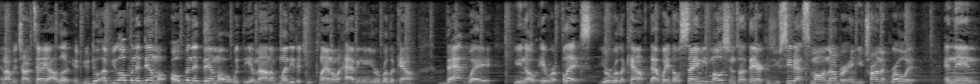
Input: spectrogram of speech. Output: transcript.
And I'll be trying to tell y'all, look, if you do if you open a demo, open a demo with the amount of money that you plan on having in your real account. That way, you know, it reflects your real account. That way those same emotions are there because you see that small number and you're trying to grow it and then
